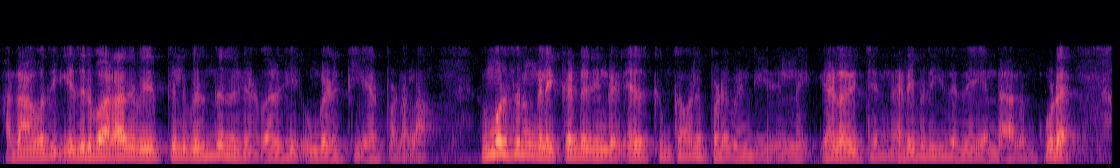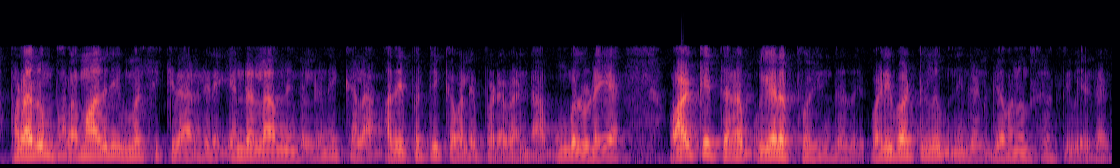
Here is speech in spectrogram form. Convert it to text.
அதாவது எதிர்பாராத விதத்தில் விருந்தினர்கள் வருகை உங்களுக்கு ஏற்படலாம். விமர்சனங்களை கண்டு நீங்கள் எதற்கும் கவலைப்பட வேண்டியதில்லை. ஏழரை சென் நடைபெறுகிறது என்றாலும் கூட பலரும் பல மாதிரி விமர்சிக்கிறார்களே என்றெல்லாம் நீங்கள் நினைக்கலாம். அதை பற்றி கவலைப்பட வேண்டாம். உங்களுடைய வாழ்க்கை தரம் உயரப் போகின்றது. வழிபாட்டிலும் நீங்கள் கவனம் செலுத்துவீர்கள்.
